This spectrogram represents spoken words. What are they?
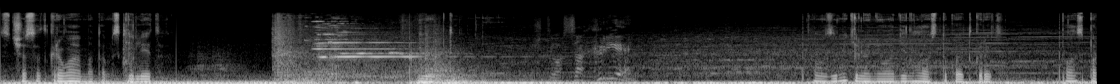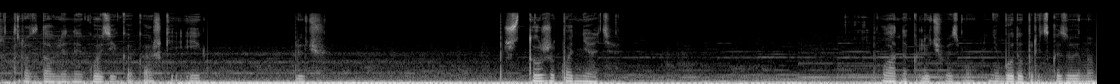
Сейчас открываем, а там скелет. Ёпта. Что за хрень? Вы заметили, у него один глаз только открыт. Паспорт, раздавленные козьи какашки и ключ. Что же поднять? Ладно, ключ возьму, не буду предсказуемым.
